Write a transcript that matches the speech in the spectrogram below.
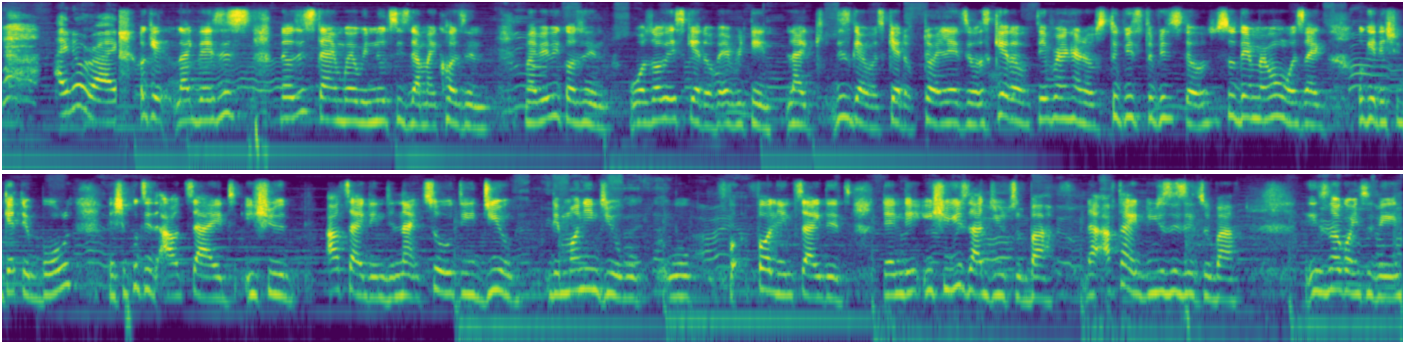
I know, right? Okay, like there's this there was this time where we noticed that my cousin, my baby cousin, was always scared of everything. Like this guy was scared of toilets, he was scared of different kind of stupid, stupid stuff. So then my mom was like, okay, they should get a bowl, they should put it outside, it should outside in the night so the dew the morning dew will, will f- fall inside it then they, you should use that dew to bath that after it uses it to bath it's not going to be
